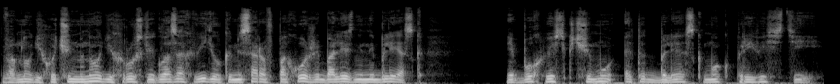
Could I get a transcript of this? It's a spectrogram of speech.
Во многих, очень многих русских глазах видел комиссаров похожий болезненный блеск, и бог весть к чему этот блеск мог привести.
